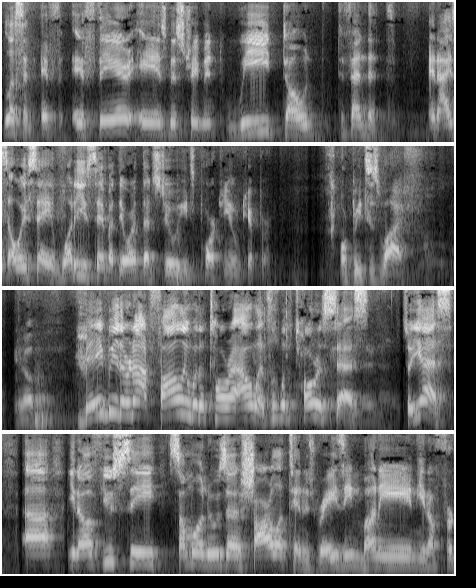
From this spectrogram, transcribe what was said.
Listen. If if there is mistreatment, we don't defend it. And I always say, what do you say about the Orthodox Jew who eats pork in Yom Kippur or beats his wife? You know, maybe they're not following what the Torah outlines. Look what the Torah says. So yes, uh, you know, if you see someone who's a charlatan who's raising money and you know for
